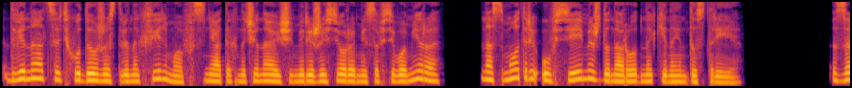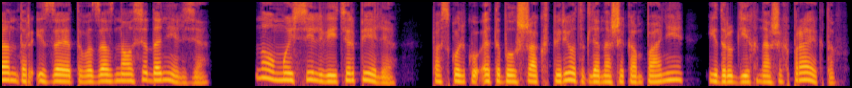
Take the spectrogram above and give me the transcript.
Двенадцать художественных фильмов, снятых начинающими режиссерами со всего мира, на смотре у всей международной киноиндустрии. Зандер из-за этого зазнался до нельзя. Но мы с Сильвией терпели, поскольку это был шаг вперед для нашей компании и других наших проектов.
